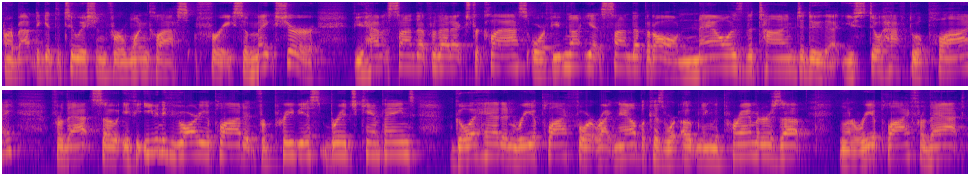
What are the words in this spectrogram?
are about to get the tuition for one class free. So make sure if you haven't signed up for that extra class or if you've not yet signed up at all, now is the time to do that. You still have to apply for that. So if even if you've already applied it for previous bridge campaigns, go ahead and reapply for it right now because we're opening the parameters up. You want to reapply for that.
